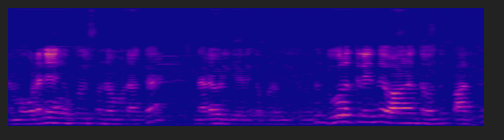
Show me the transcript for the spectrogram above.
நம்ம உடனே அங்கே போய் சொன்னோம்னாக்கா நடவடிக்கை எடுக்கப்படும். வந்து தூரத்துலேருந்து வாகனத்தை வந்து பார்த்து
